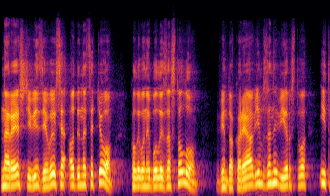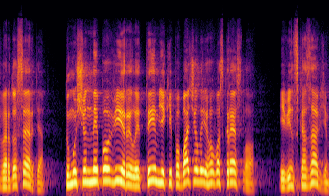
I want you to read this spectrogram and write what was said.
Нарешті він з'явився одинадцятьом, коли вони були за столом. Він докоряв їм за невірство і твердосердя, тому що не повірили тим, які побачили його Воскреслого. І він сказав їм:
